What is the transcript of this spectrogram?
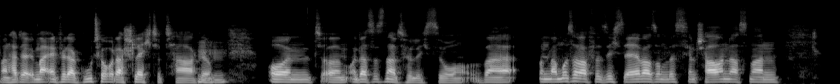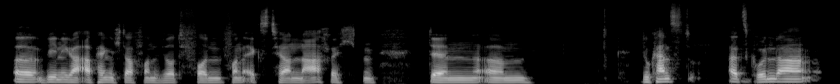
Man hat ja immer entweder gute oder schlechte Tage. Mhm. Und, ähm, und das ist natürlich so. Weil, und man muss aber für sich selber so ein bisschen schauen, dass man äh, weniger abhängig davon wird, von, von externen Nachrichten. Denn ähm, du kannst als Gründer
